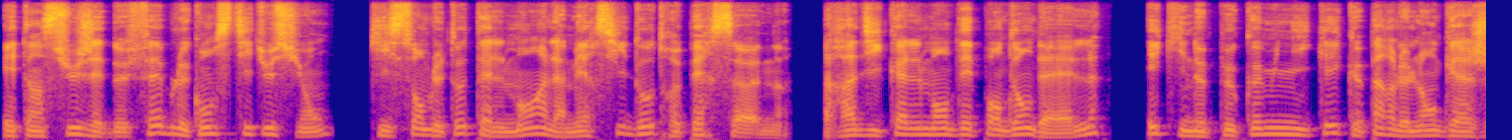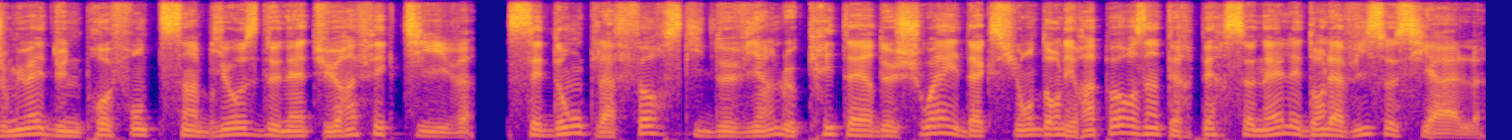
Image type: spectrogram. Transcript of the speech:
est un sujet de faible constitution, qui semble totalement à la merci d'autres personnes, radicalement dépendant d'elle, et qui ne peut communiquer que par le langage muet d'une profonde symbiose de nature affective. C'est donc la force qui devient le critère de choix et d'action dans les rapports interpersonnels et dans la vie sociale.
